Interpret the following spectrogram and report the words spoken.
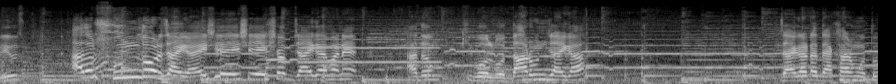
ভিউজ একদম সুন্দর জায়গা। এসে এসে এইসব জায়গায় মানে একদম কি বলব, দারুণ জায়গা। জায়গাটা দেখার মতো।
